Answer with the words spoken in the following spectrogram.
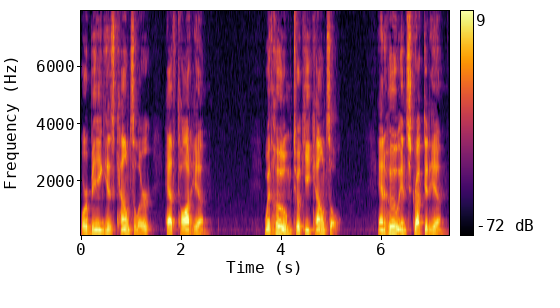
or being his counselor, hath taught him? With whom took he counsel? And who instructed him,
